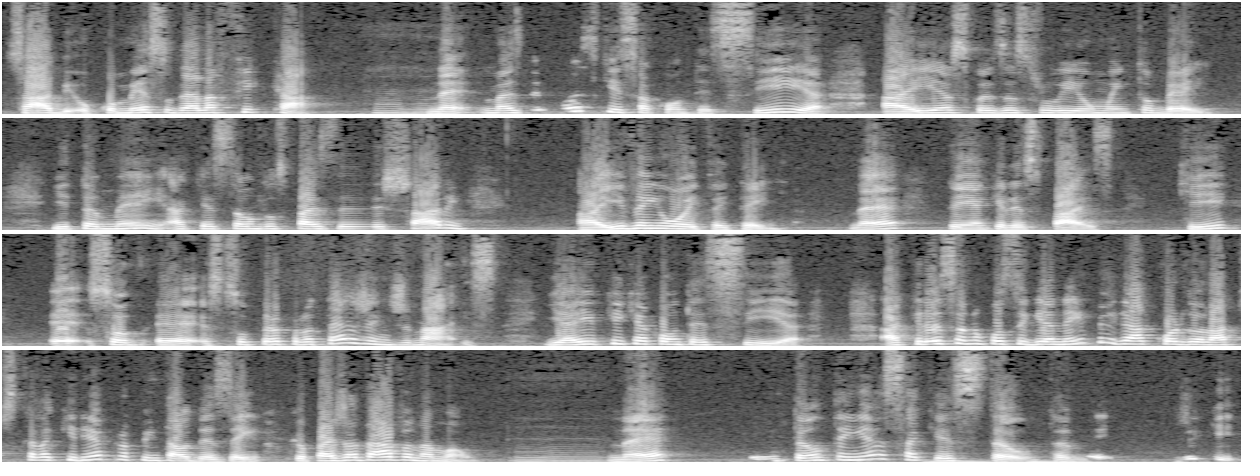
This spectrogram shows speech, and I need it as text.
sabe? O começo dela ficar, uhum. né? Mas depois que isso acontecia, aí as coisas fluíam muito bem. E também a questão dos pais deixarem, aí vem o 880, né? Tem aqueles pais que é, so, é, super protegem demais. E aí o que, que acontecia? A criança não conseguia nem pegar a cor do lápis que ela queria para pintar o desenho, porque o pai já dava na mão, hum. né? Então tem essa questão também de que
